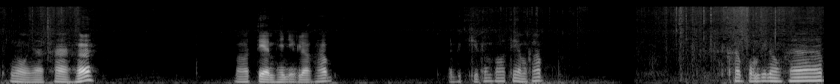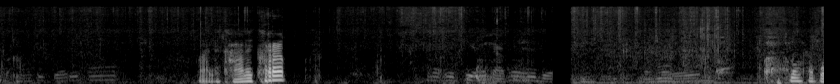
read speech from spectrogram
เทิงเงายาค่าฮะบาเตียมเห็นอีกแล้วครับเอาไปเก็บน้ำบาเตียมครับ ครับผมพี่น้องครับมาเลยขาเลยครับ มึงครับผ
